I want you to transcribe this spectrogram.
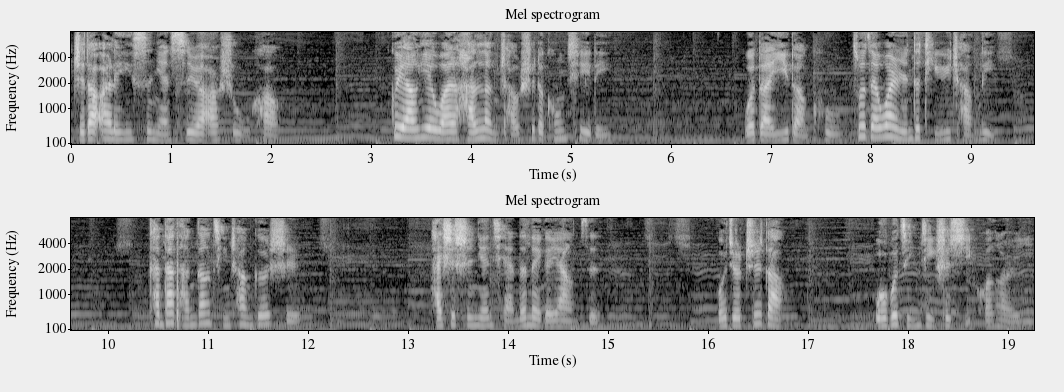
直到二零一四年四月二十五号，贵阳夜晚寒冷潮湿的空气里，我短衣短裤坐在万人的体育场里，看他弹钢琴唱歌时。还是十年前的那个样子，我就知道，我不仅仅是喜欢而已。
